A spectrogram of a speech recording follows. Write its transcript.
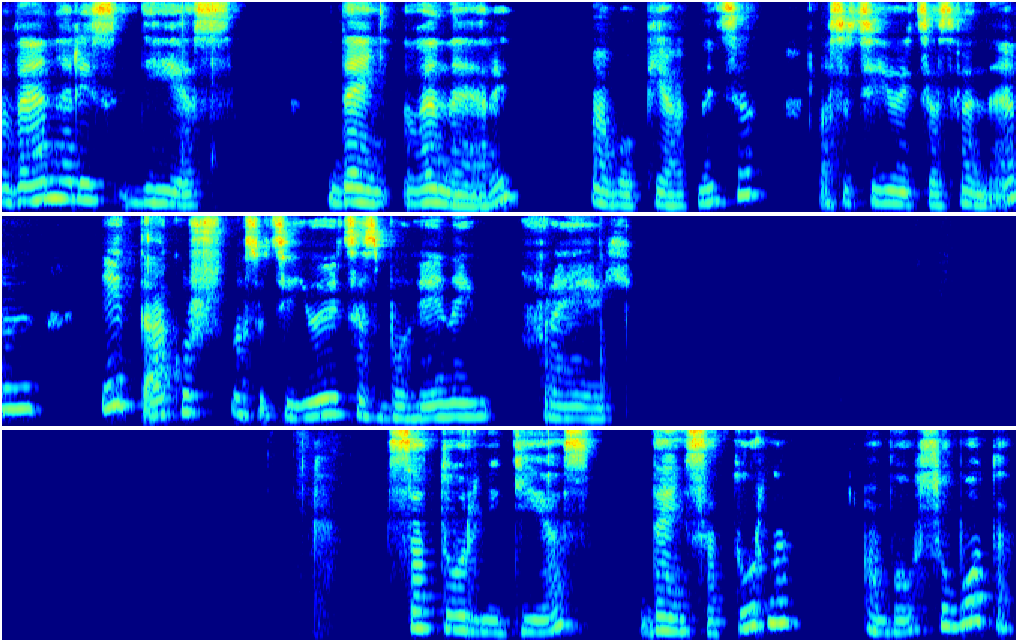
Венеріс Дієс День Венери або П'ятниця асоціюється з Венерою і також асоціюється з богинею Фреєю. Сатурні Діас День Сатурна або субота.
